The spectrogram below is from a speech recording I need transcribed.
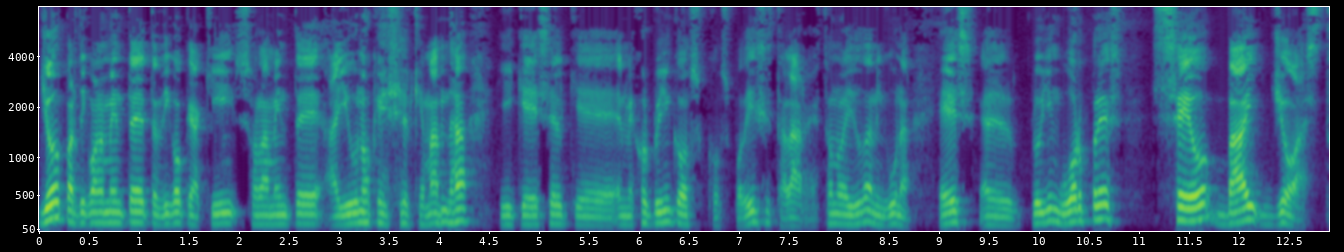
Yo particularmente te digo que aquí solamente hay uno que es el que manda y que es el que el mejor plugin que os, podéis instalar. Esto no hay duda ninguna. Es el plugin WordPress SEO by Yoast.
